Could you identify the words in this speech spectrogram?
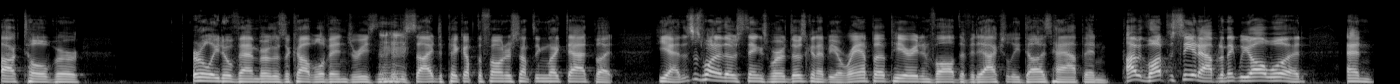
October, early November, there's a couple of injuries, and then they decide to pick up the phone or something like that. But yeah, this is one of those things where there's going to be a ramp up period involved if it actually does happen. I would love to see it happen. I think we all would. And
